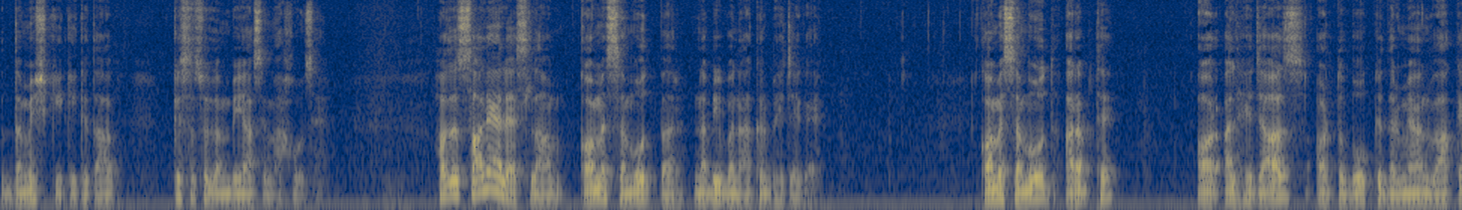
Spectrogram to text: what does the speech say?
دمشقی کی کتاب قصص الانبیاء سے ماخوذ ہے۔ حضرت صالح علیہ السلام قوم سمود پر نبی بنا کر بھیجے گئے۔ قوم سمود عرب تھے اور الحجاز اور تبوک کے درمیان واقع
